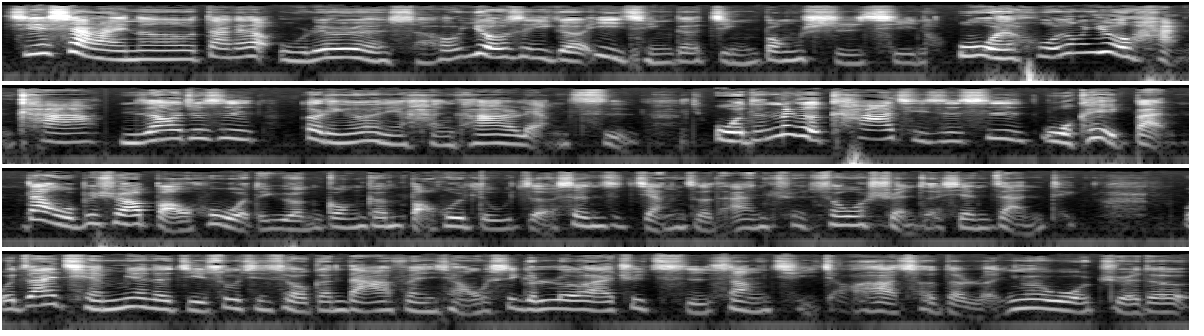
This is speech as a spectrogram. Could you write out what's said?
接下来呢，大概在五六月的时候，又是一个疫情的紧绷时期，我的活动又喊卡，你知道，就是二零二二年喊卡了两次。我的那个卡其实是我可以办，但我必须要保护我的员工跟保护读者，甚至讲者的安全，所以我选择先暂停。我在前面的集数其实有跟大家分享，我是一个热爱去池上骑脚踏车的人，因为我觉得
